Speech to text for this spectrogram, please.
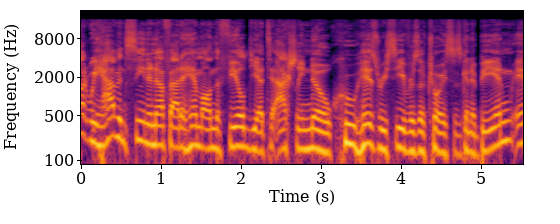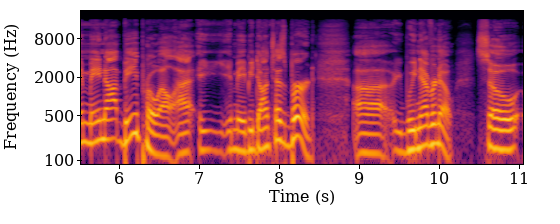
But we haven't seen enough out of him on the field yet to actually know who his receivers of choice is going to be. And it may not be Proehl. It may be Dantes Bird. Uh, we never know. So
